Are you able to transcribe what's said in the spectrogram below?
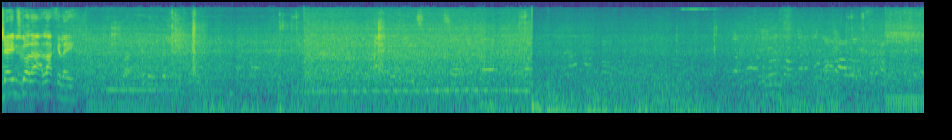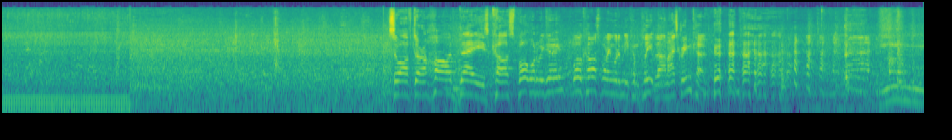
James got that luckily. So after a hard day's car spot, what are we doing? well, car spotting wouldn't be complete without an ice cream cone. Hmm.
